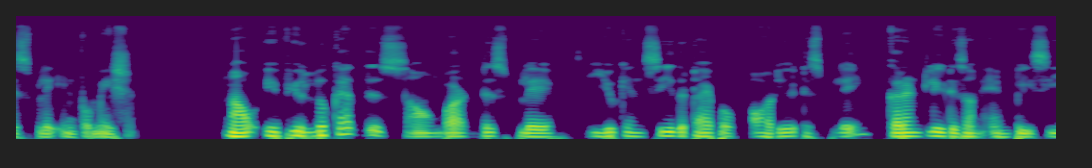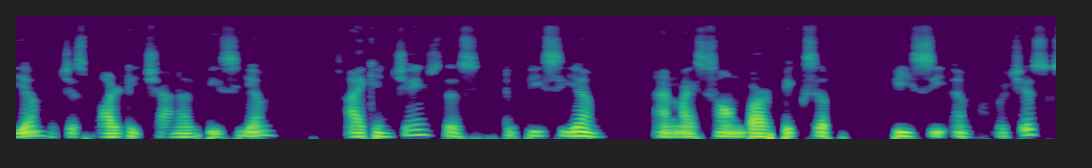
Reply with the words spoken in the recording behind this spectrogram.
display information. Now if you look at this soundbar display you can see the type of audio display. Currently it is on MPCM which is multi-channel PCM I can change this to PCM and my soundbar picks up PCM which is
